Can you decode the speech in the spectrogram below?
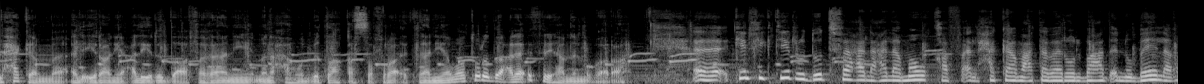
الحكم الإيراني علي رضا فغاني منحه البطاقة الصفراء الثانية وطرد على إثرها من المباراة. آه، كان في كتير ردود فعل على موقف الحكم اعتبروا البعض أنه بالغ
